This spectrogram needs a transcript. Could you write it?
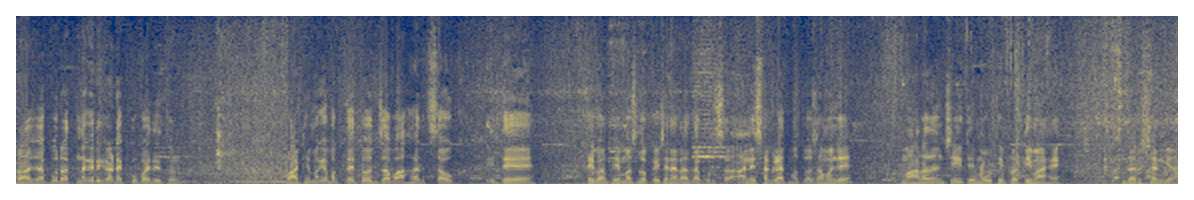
राजापूर रत्नागिरी गाड्या खूप आहेत इथून. पाठीमागे बघताय तो जवाहर चौक. इथे हे पण फेमस लोकेशन आहे राजापूरचं. आणि सगळ्यात महत्त्वाचं म्हणजे महाराजांची इथे मोठी प्रतिमा आहे. दर्शन घ्या.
